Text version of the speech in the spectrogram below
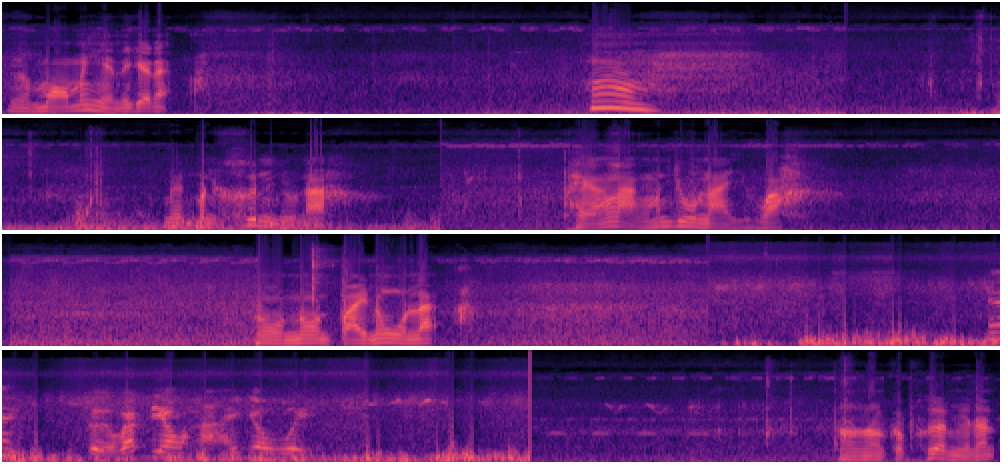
เดี๋ยวมองไม่เห็นเลยแกเนี่ย เม็ดมันขึ้นอยู่นะ แผงหลังมันอยู่ไหนวะโน่นโน่นไปนู่นละเผลอแวบเดียวหายเจ้าเว้ยนอนๆกับเพื่อนอยู่นั่น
